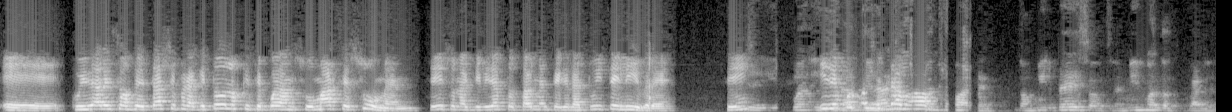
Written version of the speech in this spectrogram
eh, cuidar esos detalles para que todos los que se puedan sumar se sumen, ¿sí? Es una actividad totalmente gratuita y libre, ¿sí? y, después cuando estamos... ¿Cuánto vale? ¿Dos mil pesos? ¿Tres mil? ¿Cuánto vale?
